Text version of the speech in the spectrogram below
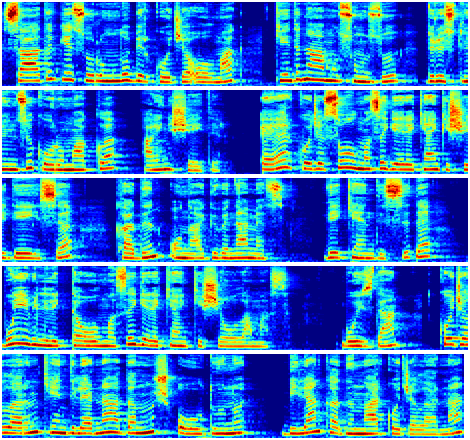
Sadık ve sorumlu bir koca olmak, kendi namusunuzu, dürüstlüğünüzü korumakla aynı şeydir. Eğer kocası olması gereken kişi değilse, kadın ona güvenemez ve kendisi de bu evlilikte olması gereken kişi olamaz. Bu yüzden kocaların kendilerine adanmış olduğunu bilen kadınlar kocalarına,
